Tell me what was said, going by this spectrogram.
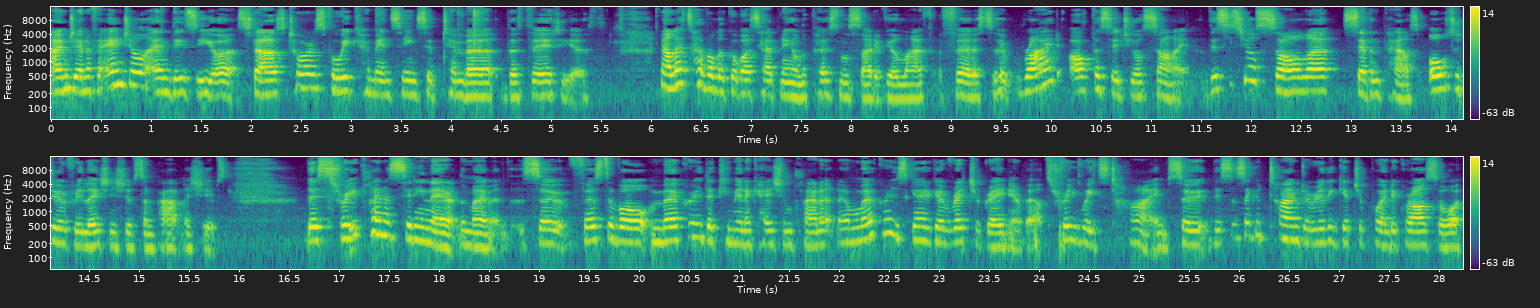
I'm Jennifer Angel, and these are your stars Taurus for week commencing September the 30th. Now, let's have a look at what's happening on the personal side of your life first. So, right opposite your sign, this is your solar seventh house, all to do with relationships and partnerships. There's three planets sitting there at the moment. So, first of all, Mercury, the communication planet. Now, Mercury is going to go retrograde in about three weeks' time. So, this is a good time to really get your point across or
